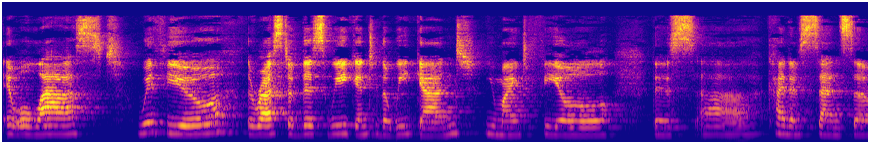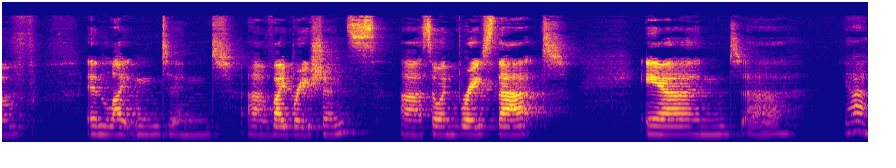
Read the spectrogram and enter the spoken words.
It will last with you the rest of this week into the weekend. You might feel this uh, kind of sense of enlightened and uh, vibrations. Uh, so embrace that. And uh, yeah,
